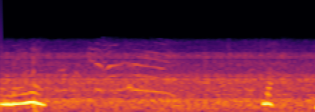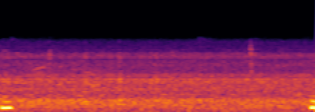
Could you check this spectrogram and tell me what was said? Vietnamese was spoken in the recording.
Con bé nha. Ba. Ừ. ừ.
